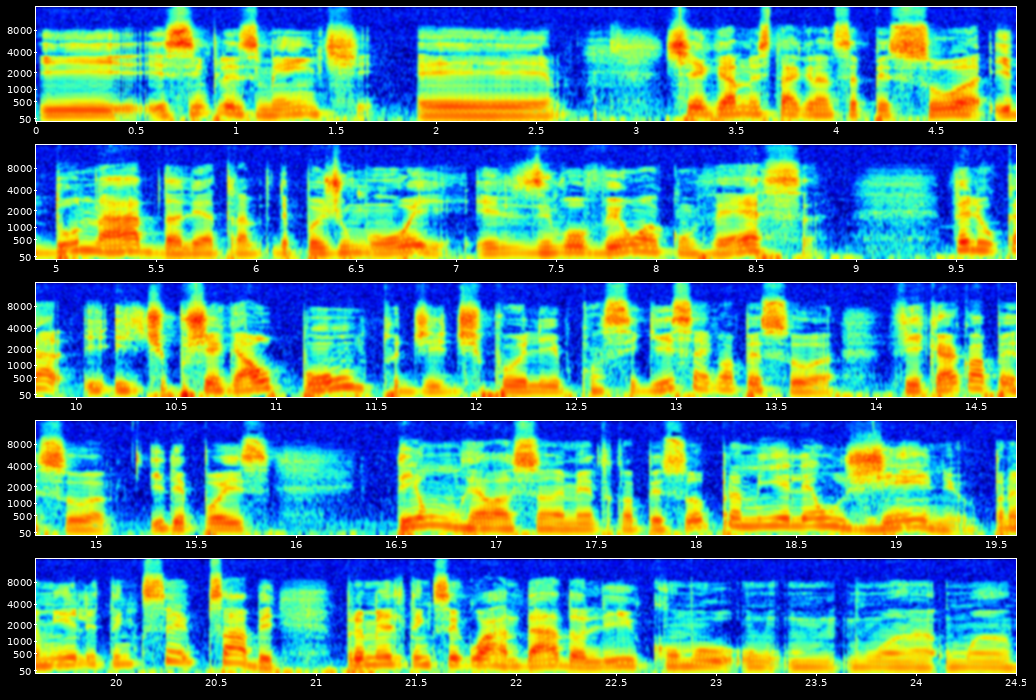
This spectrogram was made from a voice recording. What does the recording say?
e, e simplesmente é, chegar no Instagram dessa pessoa e do nada, ali, depois de um oi, ele desenvolveu uma conversa Velho, o cara. E, e, tipo, chegar ao ponto de, tipo, ele conseguir sair com a pessoa, ficar com a pessoa e depois ter um relacionamento com a pessoa, para mim ele é um gênio. para mim ele tem que ser, sabe? para mim ele tem que ser guardado ali como um, um, uma, uma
